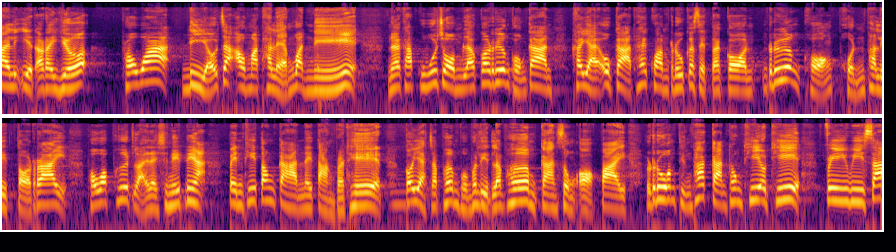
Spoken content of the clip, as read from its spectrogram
รายละเอียดอะไรเยอะ เพราะว่าเดี๋ยวจะเอามาแถลงวันนี้นะครับคุณผู้ชมแล้วก็เรื่องของการขยายโอกาสให้ความรู้เกษตรกรเรื่องของผลผลิตต่อไร่ เพราะว่าพืชหลายๆชนิดเนี่ยเป็นที่ต้องการในต่างประเทศ ก็อยากจะเพิ่มผลผลิตและเพิ่มการส่งออกไป รวมถึงภาคการท่องเที่ยวที่ฟรีวีซ่า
